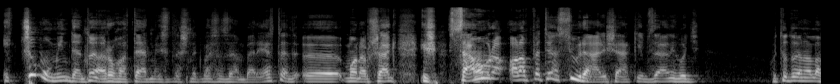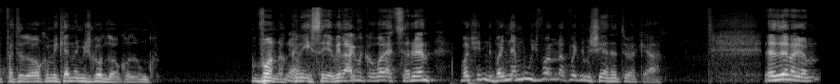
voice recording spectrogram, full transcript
egy csomó mindent olyan rohadt természetesnek vesz az ember, érted? Ö, manapság. És számomra alapvetően szürreális elképzelni, hogy, hogy tudod olyan alapvető dolgok, amiket nem is gondolkodunk. Vannak. Ja. részei a világnak, ahol egyszerűen vagy, vagy nem úgy vannak, vagy nem is érhetőek el. De ezért nagyon,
